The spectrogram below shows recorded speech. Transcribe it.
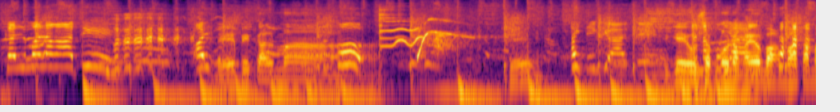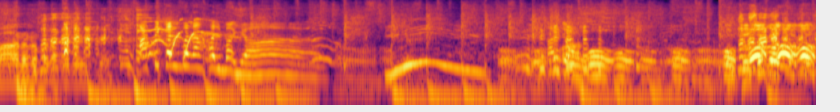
Kalma lang, ate. Ay, Baby, kalma. po. Okay. Ay, thank you, ate. Sige, Ano usap po muna yan? kayo. Baka matamaan na naman ako dito. Ate, kalma lang, kalma yan. Oh, okay. Oh, oh. Ay, oo, oo, oo, oo, oo. Oh, lang, ate.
